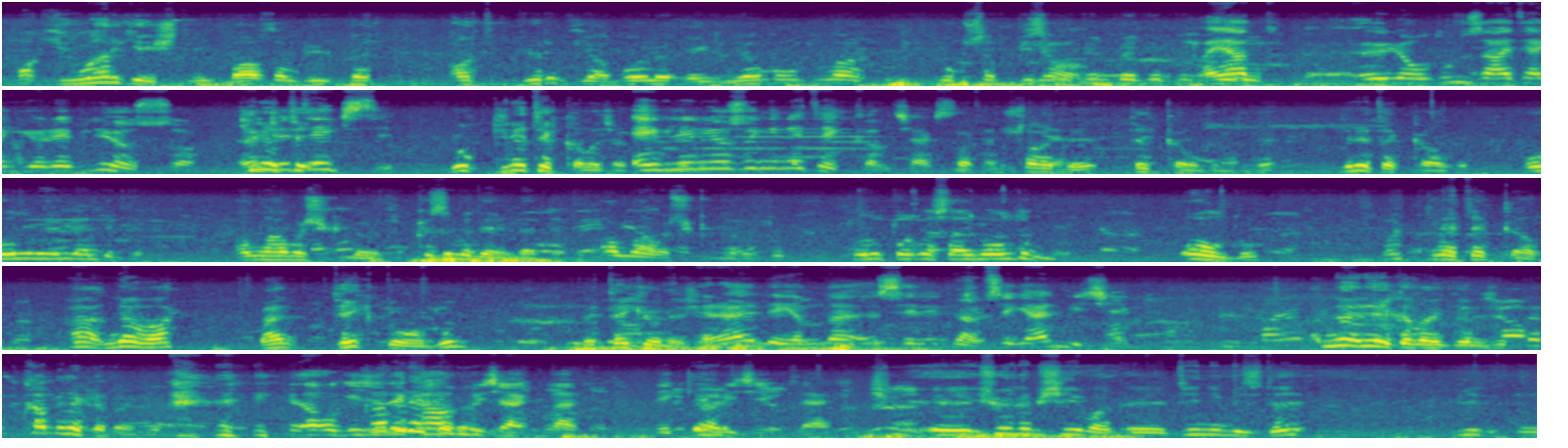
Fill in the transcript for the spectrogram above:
Bak yıllar geçti. Bazen büyükler artık diyorum ki ya böyle evliya mı oldular? Yoksa biz mi Yok. bilmedik? biz mi Hayat bilmedik? öyle olduğunu zaten görebiliyorsun. Yine Önce te- teksin. Yok yine tek kalacaksın. Evleniyorsun yine tek kalacaksın Bak tabii ki. müsaade tek kaldım yine. Yine tek kaldım. Oğlumu evlendirdim. Allah'ıma şükürler olsun. Kızımı da evlendirdim. Allah'ıma şükürler olsun. Çoluk torba sahibi oldum mu? Oldum. Bak yine tek kaldım. Ha ne var? Ben tek doğdum ve tek öleceğim. Herhalde yanında senin Yani- kimse gelmeyecek. Nereye kadar gelecekler? Kabine kadar gelecek. o gece Kabine de kalmayacaklar. Beklemeyecekler. Şimdi e, şöyle bir şey var. E, dinimizde bir e,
